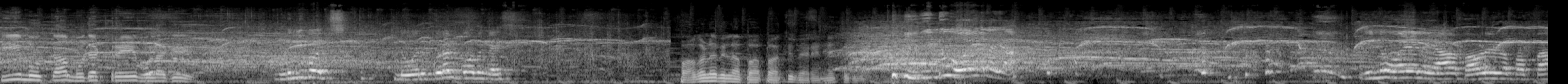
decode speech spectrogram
திமுக முதற்றே உலகு. ஒரு குரல். பவளவிழா பாப்பாக்கு வேற என்ன தெரியும்? இன்னும் ஓயலையா? பவளவிழா பாப்பா?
